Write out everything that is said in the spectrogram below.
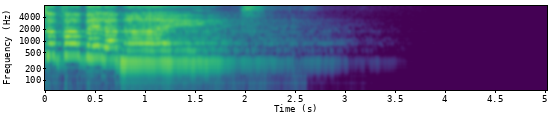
of a bella night.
